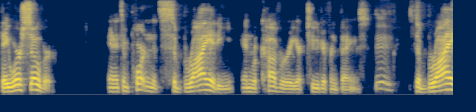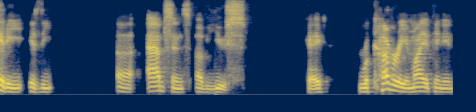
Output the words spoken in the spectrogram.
They were sober. And it's important that sobriety and recovery are two different things. Mm. Sobriety is the uh, absence of use. Okay. Recovery, in my opinion,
